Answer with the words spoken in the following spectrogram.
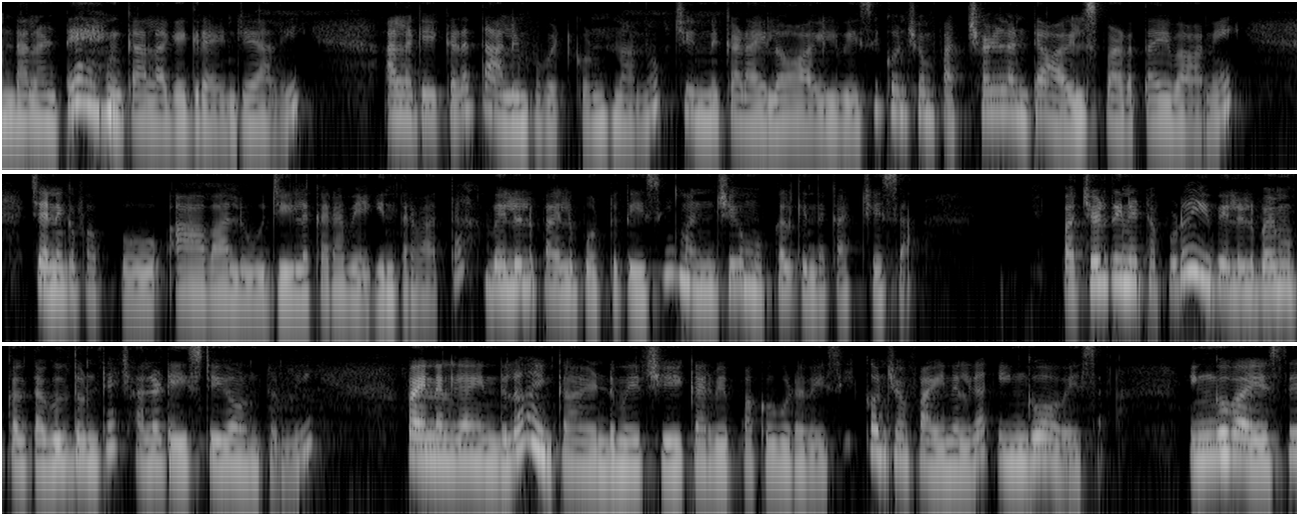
ఉండాలంటే ఇంకా అలాగే గ్రైండ్ చేయాలి. అలాగే ఇక్కడ తాలింపు పెట్టుకుంటున్నాను. చిన్న కడాయిలో ఆయిల్ వేసి కొంచెం పచ్చళ్ళు అంటే ఆయిల్స్ పడతాయి అని శనగపప్పు ఆవాలు జీలకర్ర వేగిన తర్వాత వెల్లుల్లిపాయలు పొట్టు తీసి మంచిగా ముక్కలు కింద కట్ చేసా. పచ్చడి తినేటప్పుడు ఈ వెల్లుల్లిపాయ ముక్కలు తగులుతుంటే చాలా టేస్టీగా ఉంటుంది. ఫైనల్గా ఇందులో ఇంకా ఎండుమిర్చి కరివేపాకు కూడా వేసి కొంచెం ఫైనల్గా ఇంగువ వేసా. ఇంగువ వేస్తే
